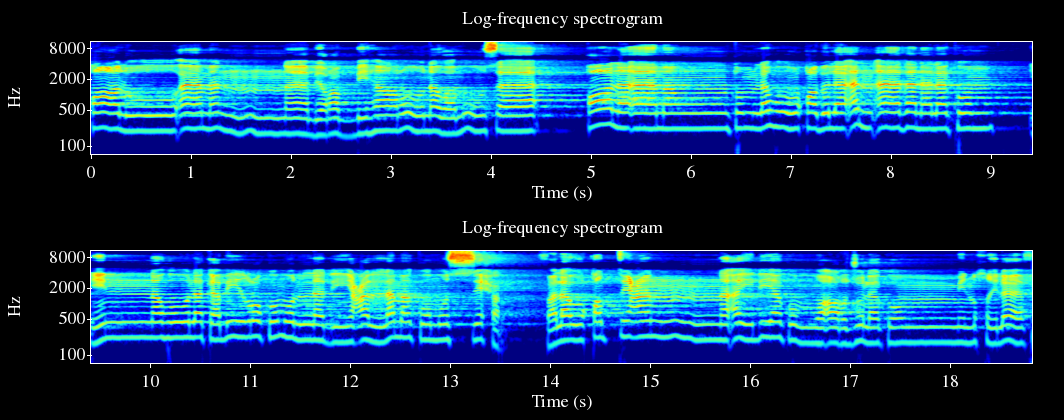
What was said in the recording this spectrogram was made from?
قالوا آمنا برب هارون وموسى قال آمنتم له قبل أن آذن لكم إنه لكبيركم الذي علمكم السحر فلأقطعن أيديكم وأرجلكم من خلاف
